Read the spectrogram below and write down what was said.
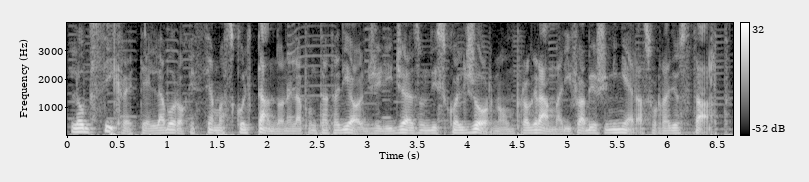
Love Secret è il lavoro che stiamo ascoltando nella puntata di oggi di Jazz Un Disco al Giorno, un programma di Fabio Ciminiera su Radio Start.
